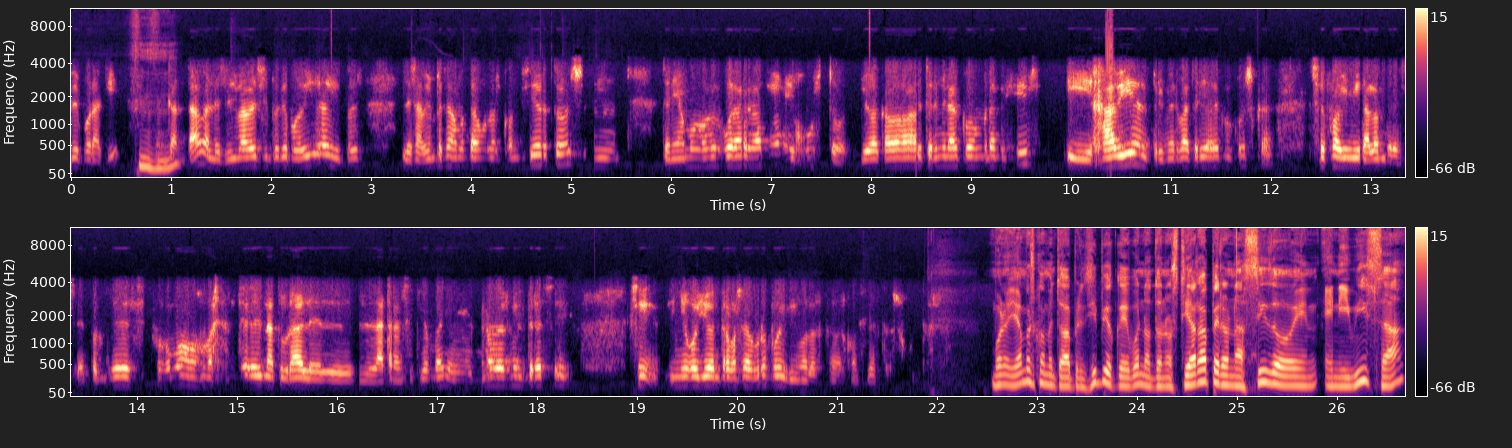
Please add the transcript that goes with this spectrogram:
de por aquí me encantaba, les iba a ver siempre que podía y entonces les había empezado a montar unos conciertos, mm, teníamos buena relación y justo yo acababa de terminar con Brandy Hips y Javi, el primer batería de Cocosca, se fue a vivir a Londres. Entonces fue como bastante natural el, la transición, vaya, en 2013, sí, Íñigo y yo entramos al grupo y dimos los primeros conciertos juntos. Bueno, ya hemos comentado al principio que, bueno, Donostiarra, pero nacido en, en Ibiza,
